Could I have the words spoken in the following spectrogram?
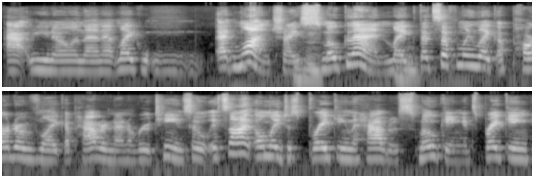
at you know, and then at like at lunch I Mhm. smoke then. Like Mhm. that's definitely like a part of like a pattern and a routine. So it's not only just breaking the habit of smoking, it's breaking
